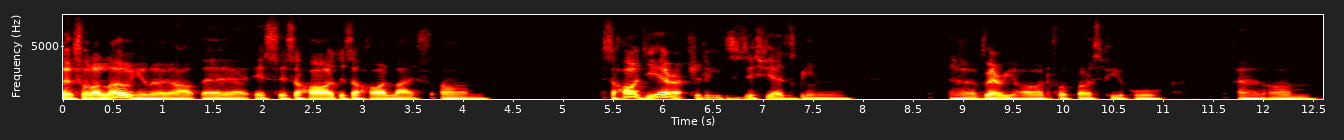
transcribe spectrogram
don't feel alone, you know, out there. It's it's a hard it's a hard life. Um it's a hard year actually. This, this year has been uh, very hard for most people and um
